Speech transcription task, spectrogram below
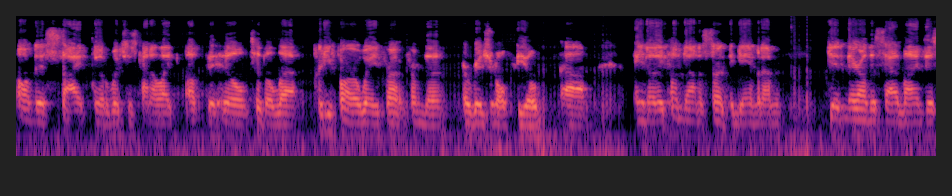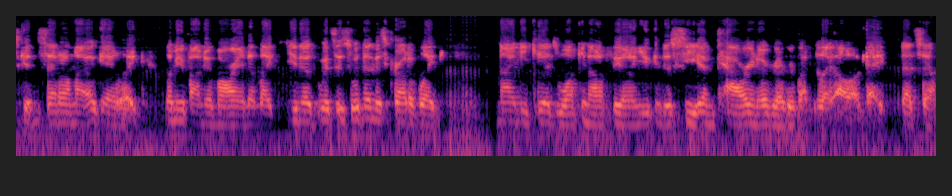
on this side field, which is kind of like up the hill to the left, pretty far away from from the original field. Um, and, you know, they come down to start the game, and I'm getting there on the sideline, just getting set. I'm like, okay, like let me find Omari, and like you know, it's, it's within this crowd of like 90 kids walking on a field, and you can just see him towering over everybody. You're like, oh, okay, that's him.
